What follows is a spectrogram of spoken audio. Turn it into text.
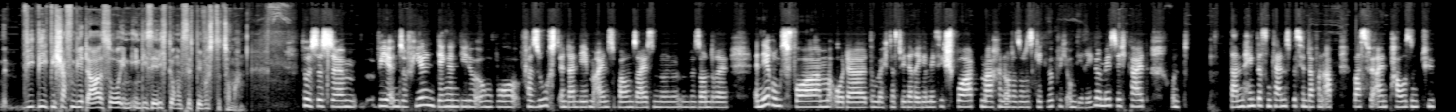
Wie, wie, wie schaffen wir da so in, in diese Richtung, uns das bewusster zu machen? Du, es ist ähm, wie in so vielen Dingen, die du irgendwo versuchst in dein Leben einzubauen, sei es eine, eine besondere Ernährungsform oder du möchtest wieder regelmäßig Sport machen oder so. Das geht wirklich um die Regelmäßigkeit und dann hängt es ein kleines bisschen davon ab, was für ein Pausentyp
